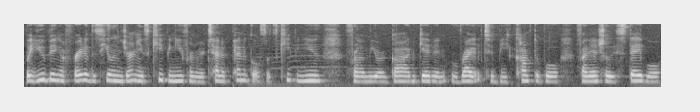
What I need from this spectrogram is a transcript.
But you being afraid of this healing journey is keeping you from your Ten of Pentacles. It's keeping you from your God given right to be comfortable, financially stable,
